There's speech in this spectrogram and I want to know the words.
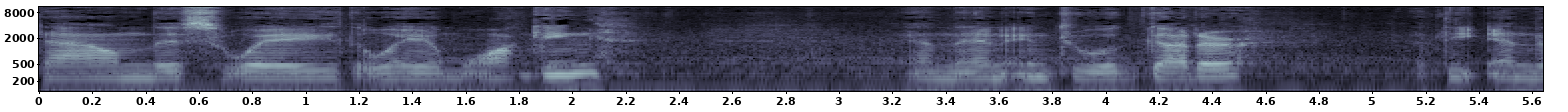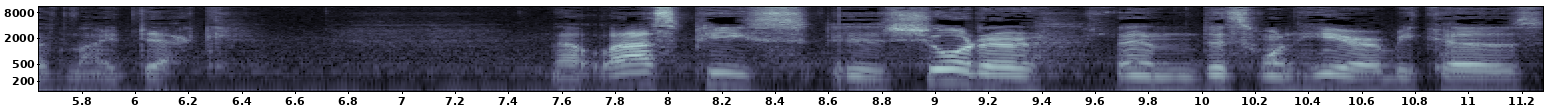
down this way, the way I'm walking, and then into a gutter at the end of my deck. That last piece is shorter than this one here because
